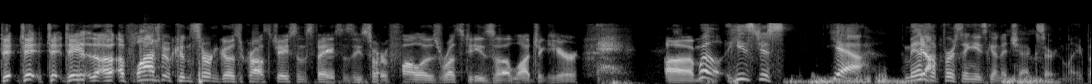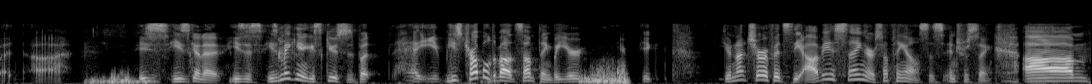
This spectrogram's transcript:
a flash of concern goes across Jason's face as he sort of follows Rusty's uh, logic here. Um, Well, he's just yeah. I mean, that's Yeah. the first thing he's going to check certainly, but uh, he's he's gonna he's just, he's making excuses, but hey, he's troubled about something, but you're you're, you- you're not sure if it's the obvious thing or something else. It's interesting. Um,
